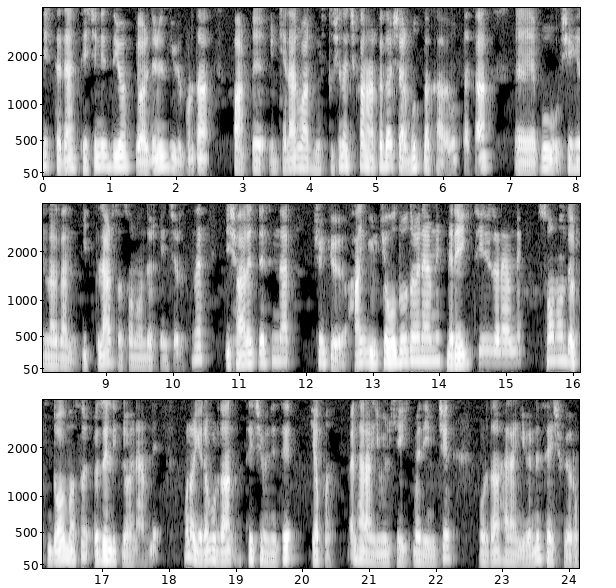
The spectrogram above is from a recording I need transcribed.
listeden seçiniz diyor. Gördüğünüz gibi burada farklı ülkeler var. Yurt dışına çıkan arkadaşlar mutlaka ve mutlaka e, bu şehirlerden gittilerse son 14 gün içerisinde işaretlesinler. Çünkü hangi ülke olduğu da önemli. Nereye gittiğiniz önemli. Son 14 günde olması özellikle önemli. Buna göre buradan seçiminizi yapın. Ben herhangi bir ülkeye gitmediğim için burada herhangi birini seçmiyorum.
